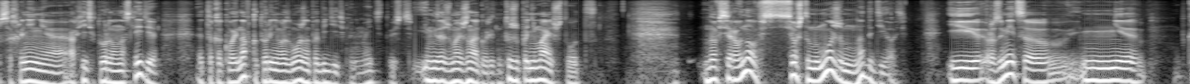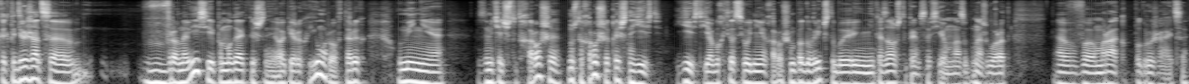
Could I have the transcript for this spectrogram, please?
сохранение архитектурного наследия – это как война, в которой невозможно победить, понимаете? То есть, и мне даже моя жена говорит, ну ты же понимаешь, что вот... Но все равно все, что мы можем, надо делать. И, разумеется, не как-то держаться в равновесии помогает, конечно, во-первых, юмор, во-вторых, умение замечать что-то хорошее. Ну, что хорошее, конечно, есть. Есть. Я бы хотел сегодня о хорошем поговорить, чтобы не казалось, что прям совсем наш, наш город э, в мрак погружается.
